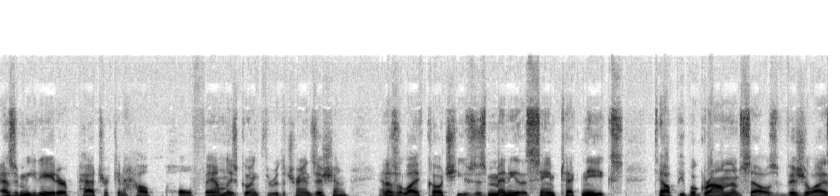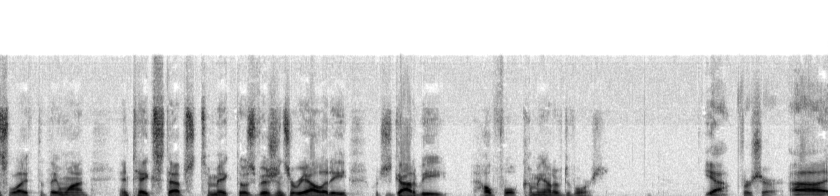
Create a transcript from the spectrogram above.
As a mediator, Patrick can help whole families going through the transition. And as a life coach, he uses many of the same techniques to help people ground themselves, visualize the life that they want, and take steps to make those visions a reality, which has got to be helpful coming out of divorce. Yeah, for sure. Uh,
